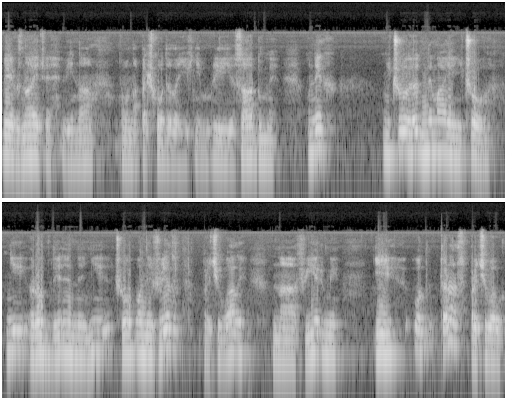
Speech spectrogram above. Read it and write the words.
ви як знаєте, війна, вона перешкодила їхні мрії, задуми. У них нічого немає нічого, ні родини, нічого. Вони жили, працювали на фірмі. І от Тарас працював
